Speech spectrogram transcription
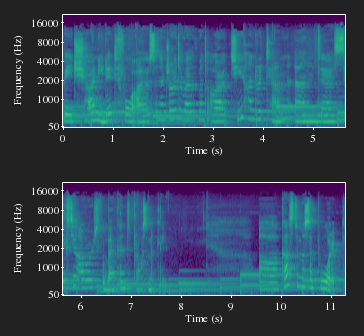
which are needed for iOS and Android development are 210 and uh, 60 hours for backend approximately. Uh, customer support.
